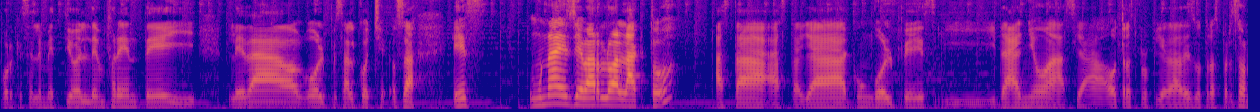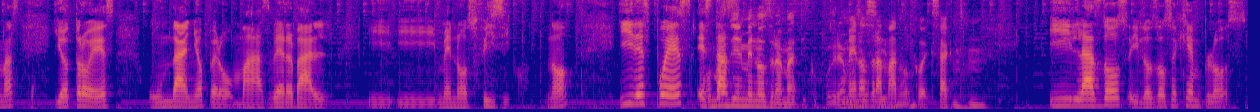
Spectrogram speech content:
porque se le metió el de enfrente y le da golpes al coche. O sea, es una es llevarlo al acto hasta, hasta ya con golpes y daño hacia otras propiedades de otras personas. Y otro es un daño, pero más verbal y, y menos físico, ¿no? Y después está más bien menos dramático, podríamos menos decir, ¿no? dramático, exacto. Y las dos, y los dos ejemplos,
